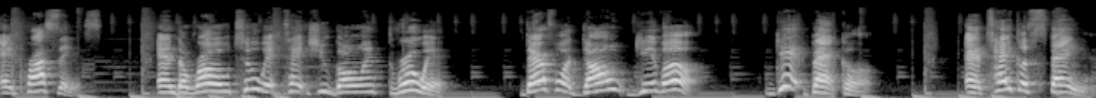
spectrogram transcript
a process, and the road to it takes you going through it. Therefore, don't give up. Get back up and take a stand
